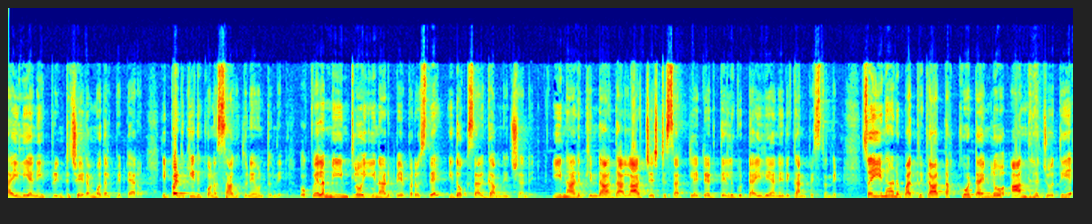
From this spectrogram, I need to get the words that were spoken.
daily అని ప్రింట్ చేయడం మొదలుపెట్టారు. ఇప్పటికీ ఇది కొనసాగుతూనే ఉంటుంది. ఒకవేళ మీ ఇంట్లో ఈనాడు పేపర్ వస్తే ఇది ఒకసారి గమనించండి. ఈనాడు కింద the largest circulated Telugu daily అనేది కనిపిస్తుంది. సో ఈనాడు పత్రిక తక్కువ టైంలో ఆంధ్రజ్యోతి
